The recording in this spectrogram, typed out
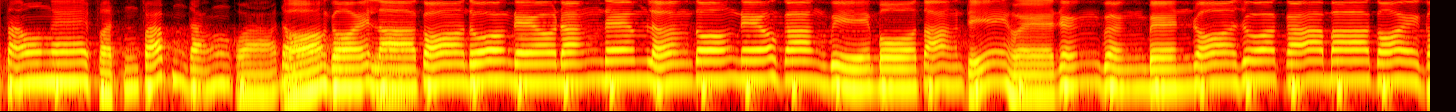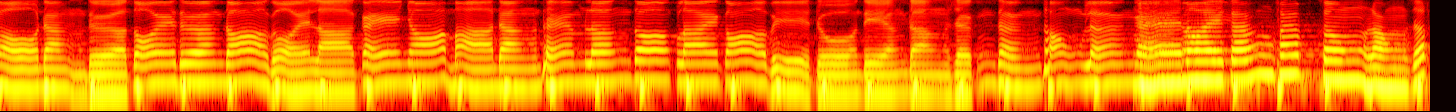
sau nghe Phật Pháp đặng quả đó. Đó gọi là có thuốc đều đặng thêm lượng tôn nếu các vị Bồ Tát trí huệ rưng vừng, bền rõ suốt cả ba cõi cầu đằng thừa tôi thương đó gọi là cây nhỏ mà đằng thêm lớn tốt lại có vị trụ tiền đằng sức thân thông lớn. Nghe nói các pháp không lòng rất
